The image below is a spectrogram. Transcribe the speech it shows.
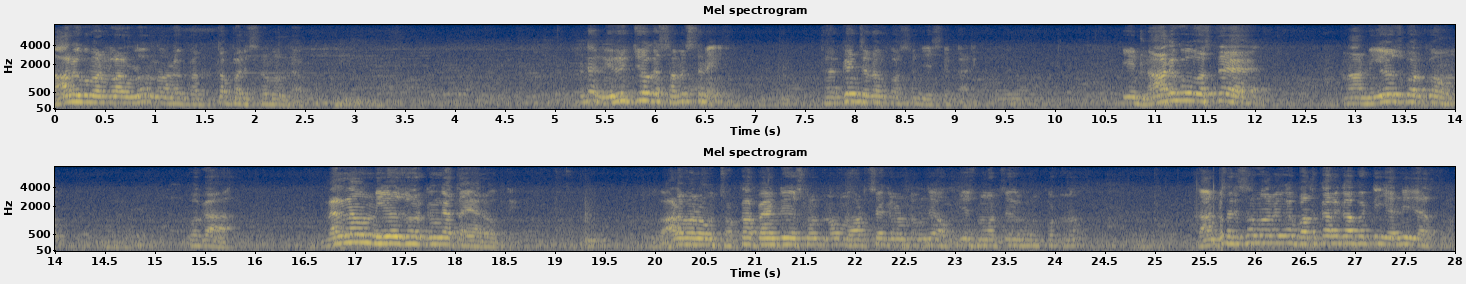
నాలుగు మండలాల్లో నాలుగు పెద్ద పరిశ్రమలు లేవు. అంటే నిరుద్యోగ సమస్యని తగ్గించడం కోసం చేసే కార్యక్రమం. ఈ నాలుగు వస్తే నా నియోజకవర్గం ఒక వెల్ నౌన్ నియోజకవర్గంగా తయారవుతుంది ఇవాళ మనం చొక్కా ప్యాంటు వేసుకుంటున్నాం మోటార్ సైకిల్ ఉంటుంది అప్పు చేసి మోటార్ సైకిల్ కొనుక్కుంటున్నాం. దాంట్లో సరి సమానంగా బతకాలి కాబట్టి ఇవన్నీ చేస్తున్నాం.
